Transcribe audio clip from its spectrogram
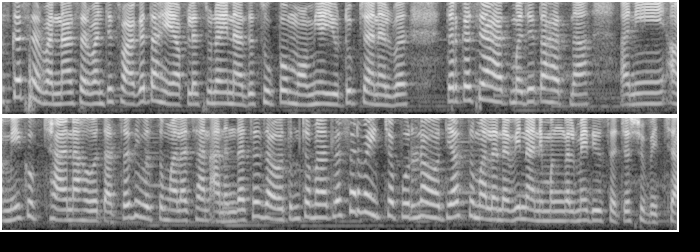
नमस्कार सर्वांना. सर्वांचे स्वागत आहे आपल्या सुनाई नाद सुपर मॉम या यूट्यूब चॅनलवर तर कसे आहात? मजेत आहात ना? आणि आम्ही खूप छान आहोत. आजचा दिवस तुम्हाला छान आनंदाचा जावं. तुमच्या मनातल्या सर्व इच्छा पूर्ण होत याच तुम्हाला नवीन आणि मंगलमय दिवसाच्या शुभेच्छा.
